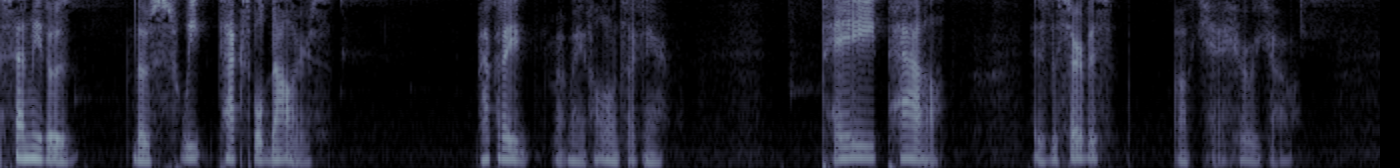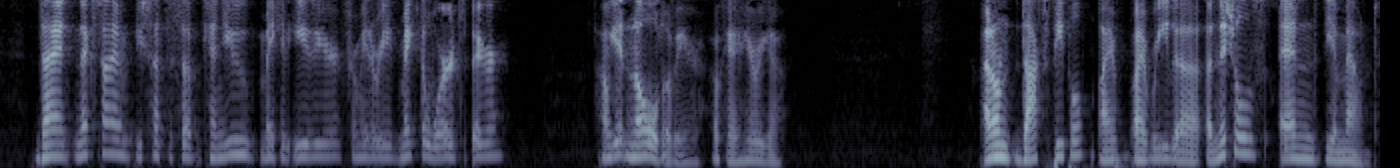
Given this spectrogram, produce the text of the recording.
send me those those sweet taxable dollars. How could I wait? Hold on one second here. PayPal is the service. Okay, here we go. Diane, next time you set this up, can you make it easier for me to read? Make the words bigger. I'm getting old over here. Okay, here we go. I don't dox people. I I read uh, initials and the amount.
